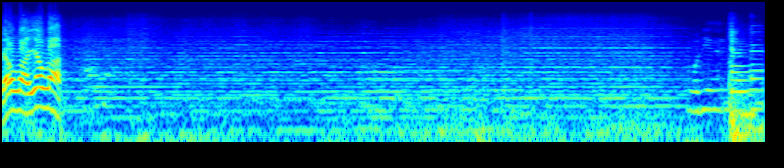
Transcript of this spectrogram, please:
Ya Allah, ya Allah. Audio.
